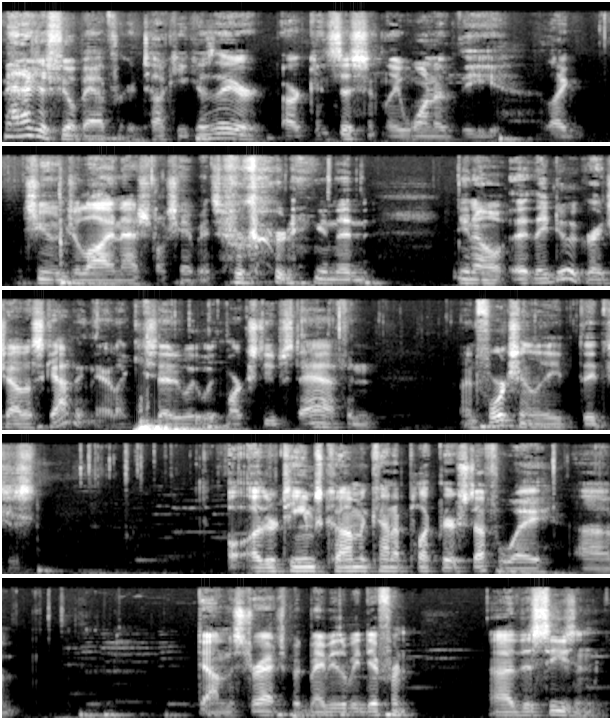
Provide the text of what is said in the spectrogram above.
man, I just feel bad for Kentucky because they are are consistently one of the like June, July national championship recruiting, and then you know they do a great job of scouting there, like you said, with, with Mark Stoops' staff and unfortunately, they just other teams come and kind of pluck their stuff away um, down the stretch. But maybe it'll be different uh, this season.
